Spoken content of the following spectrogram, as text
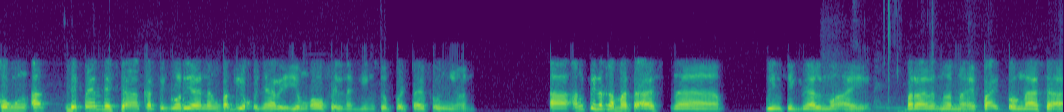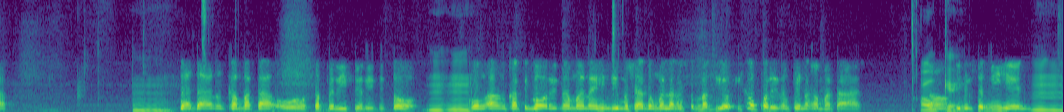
kung ang, depende sa kategorya ng bagyo kunyari yung Ophel naging super typhoon yun. Ah, ang pinakamataas na wind signal mo ay mararamdaman mo ay 5 kung nasa dadaan ng kamata o sa periphery nito. Mm-mm. Kung ang kategory naman ay hindi masyadong malakas na bagyo, ikaw pa rin ang pinakamataas. no? Okay. Ibig sabihin, Mm-mm.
